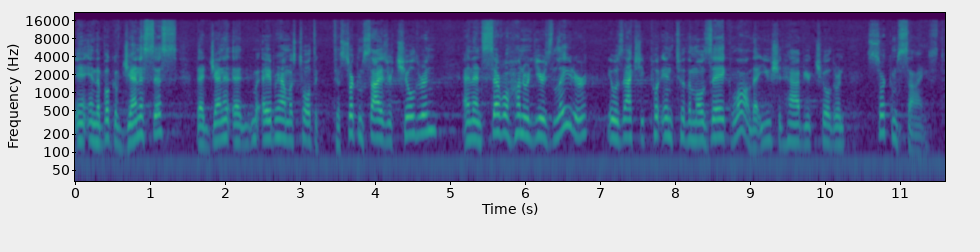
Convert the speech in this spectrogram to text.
in, in the book of Genesis, that Gen- uh, Abraham was told to, to circumcise your children. And then several hundred years later, it was actually put into the Mosaic law that you should have your children circumcised.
